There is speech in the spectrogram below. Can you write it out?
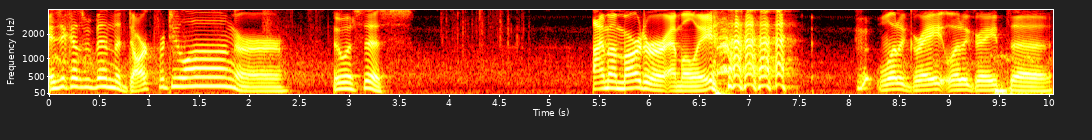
Is it because we've been in the dark for too long, or who was this? I'm a murderer, Emily. what a great, what a great uh,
